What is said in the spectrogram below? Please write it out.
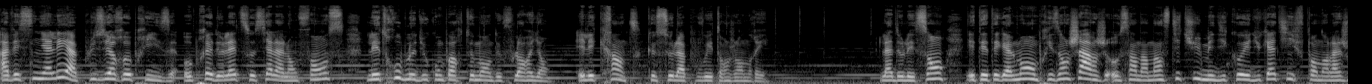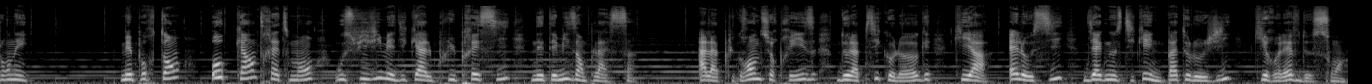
avait signalé à plusieurs reprises auprès de l'aide sociale à l'enfance les troubles du comportement de Florian et les craintes que cela pouvait engendrer. L'adolescent était également en prise en charge au sein d'un institut médico-éducatif pendant la journée. Mais pourtant, aucun traitement ou suivi médical plus précis n'était mis en place. À la plus grande surprise de la psychologue qui a, elle aussi, diagnostiqué une pathologie qui relève de soins.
